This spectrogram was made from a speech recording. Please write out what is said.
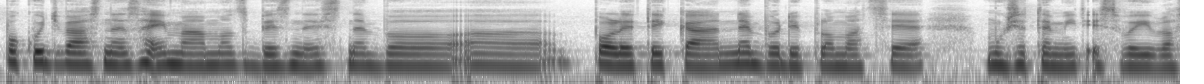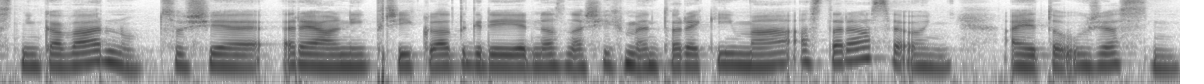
pokud vás nezajímá moc biznis nebo uh, politika nebo diplomacie, můžete mít i svoji vlastní kavárnu, což je reálný příklad, kdy jedna z našich mentorek jí má a stará se o ní. A je to úžasný.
